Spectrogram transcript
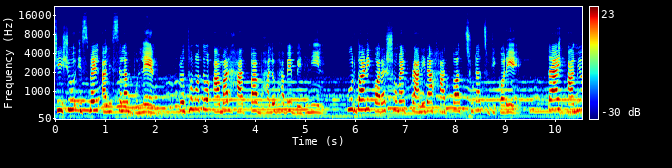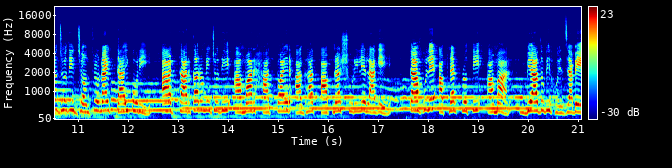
শিশু ইসমাইল আলাইসাল্লাম বললেন, প্রথমত আমার হাত পা ভালোভাবে বেঁধে নিন। কুরবানি করার সময় প্রাণীরা হাত পা ছুটাছুটি করে। তাই আমিও যদি যন্ত্রণায় তাই করি, আর তার কারণে যদি আমার হাত পায়ের আঘাত আপনার শরীরে লাগে, তাহলে আপনার প্রতি আমার বেয়াদবি হয়ে যাবে।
